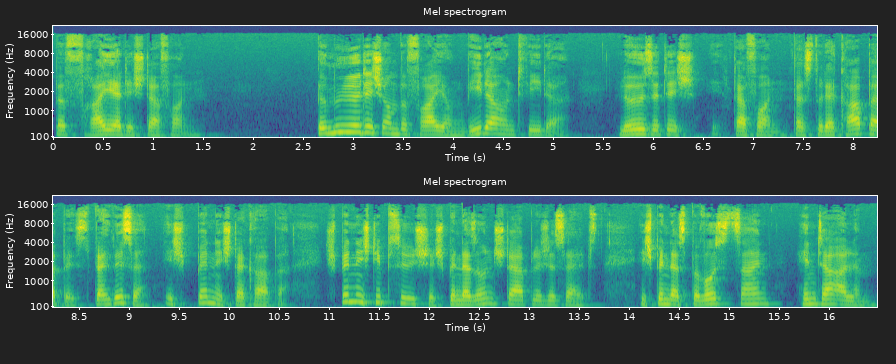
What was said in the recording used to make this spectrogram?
Befreie dich davon. Bemühe dich um Befreiung wieder und wieder. Löse dich davon, dass du der Körper bist. Wisse, ich bin nicht der Körper. Ich bin nicht die Psyche. Ich bin das unsterbliche Selbst. Ich bin das Bewusstsein hinter allem.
